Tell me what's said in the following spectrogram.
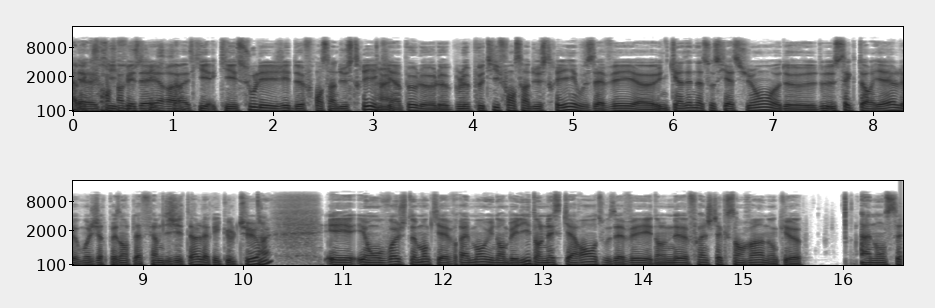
Avec euh, France qui, Industrie, fédère, euh, qui, qui est sous l'égide de France Industrie et qui est un peu le, le- le petit France Industrie. Vous avez euh, une quinzaine d'associations de, de sectorielles. Moi, j'y représente la ferme digitale, l'agriculture. Ouais. Et, et on voit justement qu'il y a vraiment une embellie. Dans le NES 40, vous avez, et dans le French Tech 120, donc euh, annoncé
